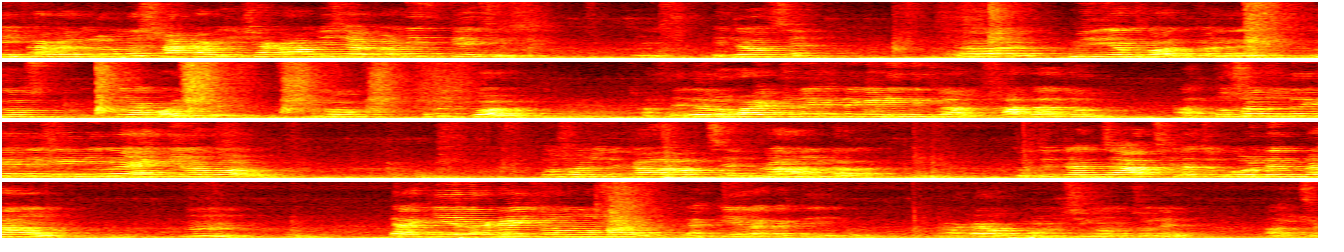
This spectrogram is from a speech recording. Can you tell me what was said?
এই ফাইবারগুলোর মধ্যে শাখা বেশি। শাখা বেশি কারণে স্পেক বেশি। এটা হচ্ছে মিডিয়াম কোয়ালিটি মানে লো ইয়া কোয়ালিটি লো উইথ আচ্ছা এটা হলো হোয়াইট জুটের ক্ষেত্রে গেটিং দেখলাম সাদা জুট আর তোষা জুটের ক্ষেত্রে গেটিংও একই রকম। তোষা জুটের কালার হচ্ছে ব্রাউন কালার তো যেটা চা সেটা হচ্ছে গোল্ডেন ব্রাউন হুম, একই এলাকায় জন্ম হয়, একই এলাকাতেই ঢাকা ময়মনসিংহ অঞ্চলে। আচ্ছা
